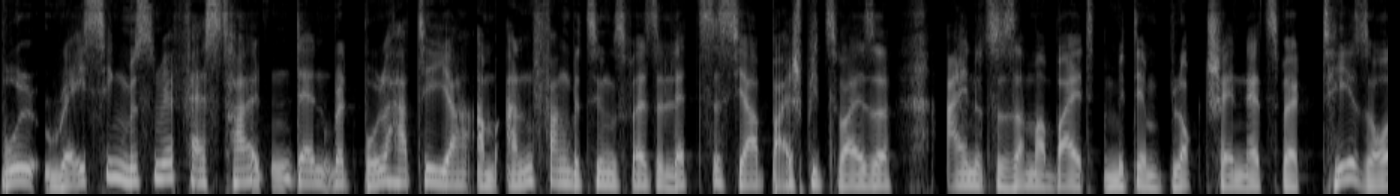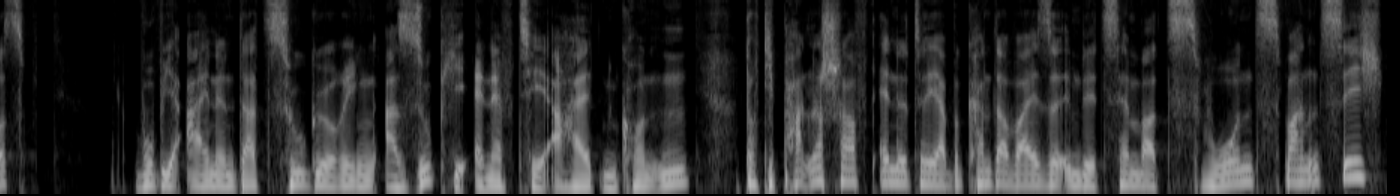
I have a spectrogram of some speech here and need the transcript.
Bull Racing müssen wir festhalten, denn Red Bull hatte ja am Anfang beziehungsweise letztes Jahr beispielsweise eine Zusammenarbeit mit dem Blockchain-Netzwerk Tesos, wo wir einen dazugehörigen Azuki NFT erhalten konnten. Doch die Partnerschaft endete ja bekannterweise im Dezember 22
